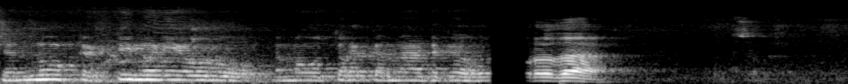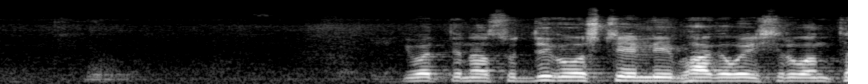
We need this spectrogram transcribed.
ಚೆನ್ನು ಕಟ್ಟಿಮಣಿಯವರು ನಮ್ಮ ಉತ್ತರ ಕರ್ನಾಟಕ ಪುರದ ಇವತ್ತಿನ ಸುದ್ದಿಗೋಷ್ಠಿಯಲ್ಲಿ ಭಾಗವಹಿಸಿರುವಂಥ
